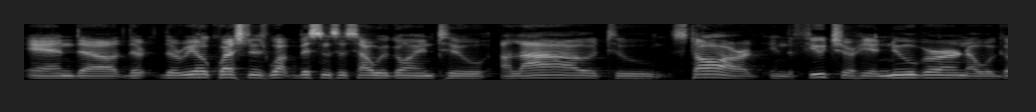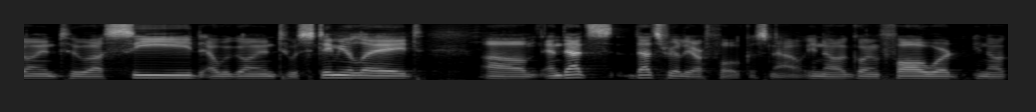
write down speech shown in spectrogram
And uh, the, the real question is what businesses are we going to allow to start in the future here in New Bern? Are we going to uh, seed? Are we going to stimulate? Um, and that's that's really our focus now. You know, going forward, you know,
